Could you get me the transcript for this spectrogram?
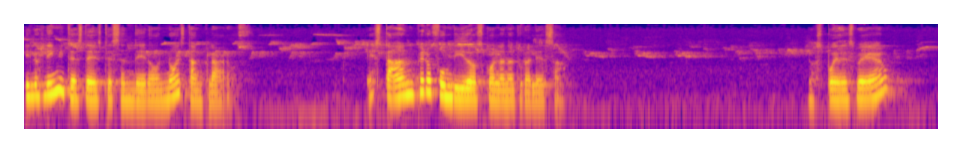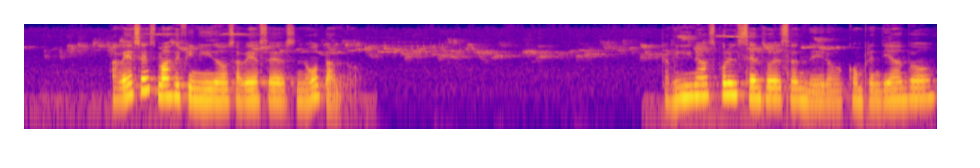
Y los límites de este sendero no están claros. Están pero fundidos con la naturaleza. Los puedes ver, a veces más definidos, a veces no tanto. Caminas por el centro del sendero comprendiendo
